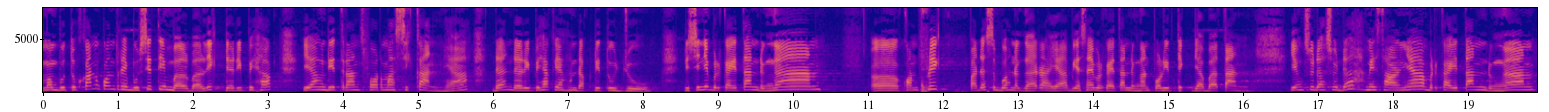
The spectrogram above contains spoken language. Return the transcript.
membutuhkan kontribusi timbal balik dari pihak yang ditransformasikan ya dan dari pihak yang hendak dituju. Di sini berkaitan dengan e, konflik pada sebuah negara ya, biasanya berkaitan dengan politik jabatan. Yang sudah-sudah misalnya berkaitan dengan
